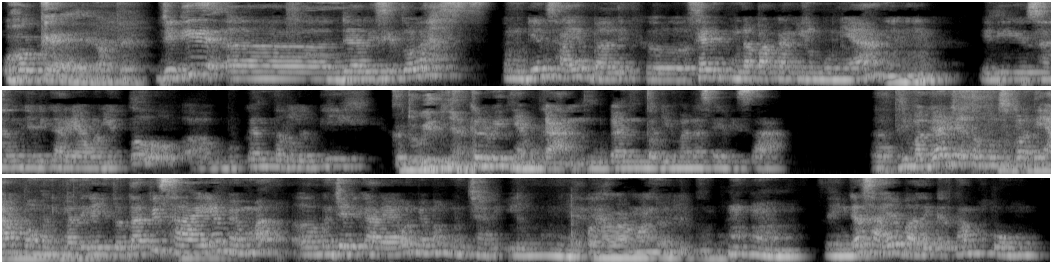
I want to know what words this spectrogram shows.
Oke, oke. Jadi eh, dari situlah kemudian saya balik ke saya mendapatkan ilmunya. Mhm. Jadi saya menjadi karyawan itu eh, bukan terlebih Ke duitnya. ke duitnya bukan, bukan bagaimana saya bisa eh, terima gaji ataupun seperti apa menikmati gaji, tetapi saya memang eh, menjadi karyawan memang mencari ilmunya. Pengalaman dan ilmunya. Mm-mm. Sehingga saya balik ke kampung,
